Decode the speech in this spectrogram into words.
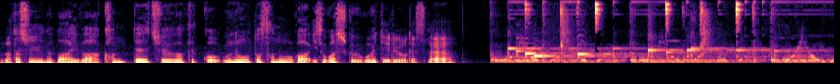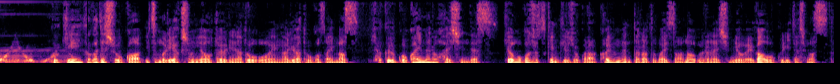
私の場合は、鑑定中は結構、右脳と左脳が忙しく動いているようですね。ご機嫌いかがでしょうか？いつもリアクションやお便りなど応援ありがとうございます。105回目の配信です。今日も後日研究所から海運メンタルアドバイザーの占い師明恵がお送りいたします。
